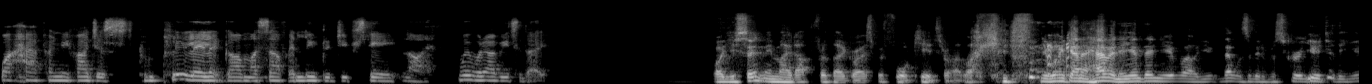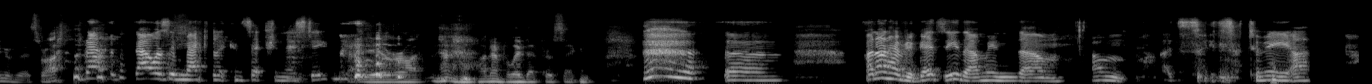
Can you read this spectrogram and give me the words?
What happened if I just completely let go of myself and lived a gypsy life? Where would I be today? Well, you certainly made up for it though, Grace, with four kids, right? Like you weren't going to have any, and then you, well, you, that was a bit of a screw you to the universe, right? that, that was immaculate conception there, Steve. yeah, right. I don't believe that for a second. Um, I don't have regrets either. I mean, um, um, it's, it's to me, uh,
